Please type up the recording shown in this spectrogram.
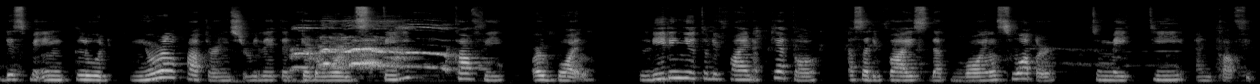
This may include neural patterns related to the words tea, coffee, or boil, leading you to define a kettle as a device that boils water to make tea and coffee.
